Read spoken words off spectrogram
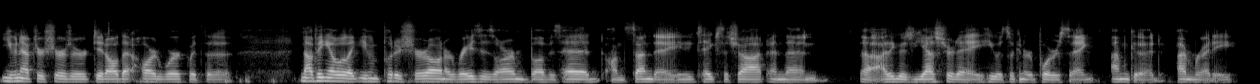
even after Scherzer did all that hard work with the not being able to like even put his shirt on or raise his arm above his head on Sunday, and he takes the shot, and then uh, I think it was yesterday he was looking at reporters saying, "I'm good, I'm ready."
